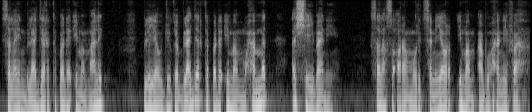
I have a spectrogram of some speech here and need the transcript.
Selain belajar kepada Imam Malik, beliau juga belajar kepada Imam Muhammad Asy-Syaibani, salah seorang murid senior Imam Abu Hanifah.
